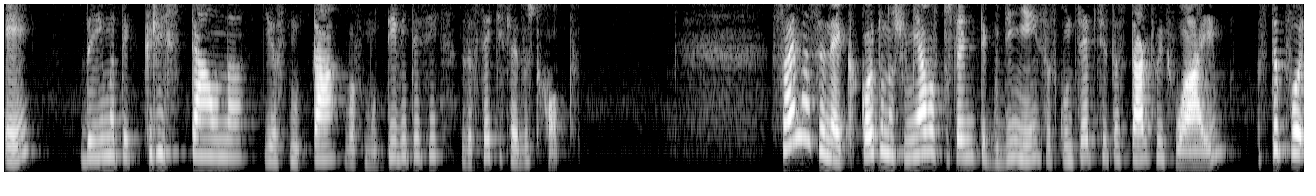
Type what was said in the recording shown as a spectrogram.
е да имате кристална яснота в мотивите си за всеки следващ ход. Саймън Сенек, който нашумява в последните години с концепцията Start with Why, стъпва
